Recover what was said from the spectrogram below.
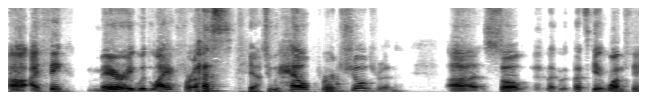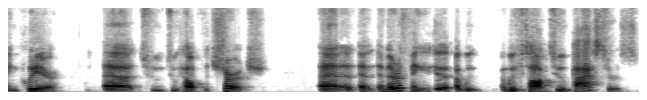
uh, I think Mary would like for us yeah. to help her children. Uh, so let, us get one thing clear: uh, to to help the church. And, and, another thing, uh, we, we've talked to pastors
